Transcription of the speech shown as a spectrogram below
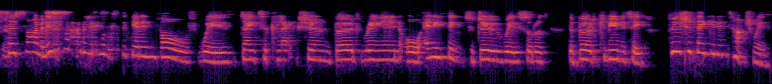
So, Simon, if somebody wants to get involved with data collection, bird ringing, or anything to do with sort of the bird community, who should they get in touch with?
